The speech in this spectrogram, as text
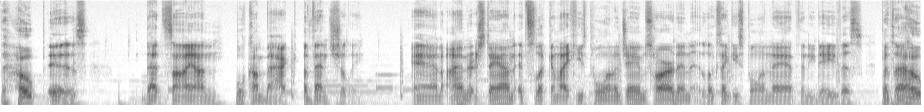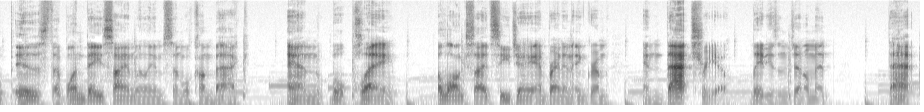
The hope is that Zion will come back eventually. And I understand it's looking like he's pulling a James Harden. It looks like he's pulling an Anthony Davis. But the hope is that one day Zion Williamson will come back and will play alongside CJ and Brandon Ingram. in that trio, ladies and gentlemen, that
